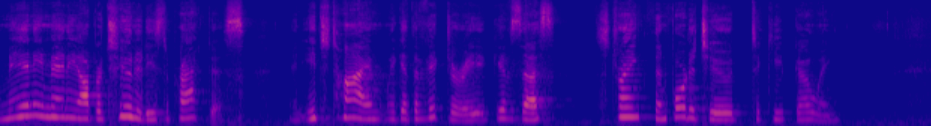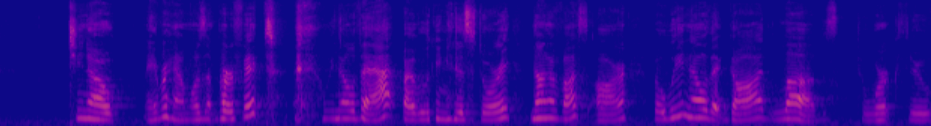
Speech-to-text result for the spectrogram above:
many, many opportunities to practice. And each time we get the victory, it gives us strength and fortitude to keep going. But you know, Abraham wasn't perfect. we know that by looking at his story. None of us are. But we know that God loves to work through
